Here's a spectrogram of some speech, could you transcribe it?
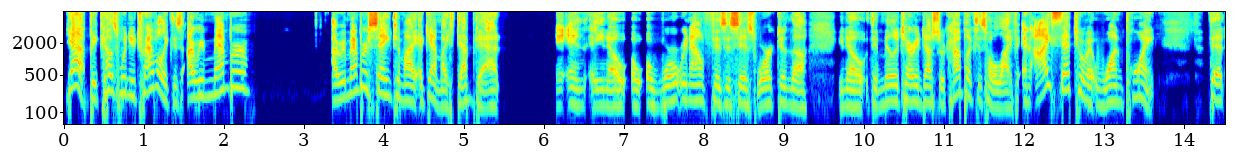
yeah, because when you travel like this, I remember, I remember saying to my again my stepdad, and and, you know a, a world-renowned physicist worked in the you know the military industrial complex his whole life and i said to him at one point that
